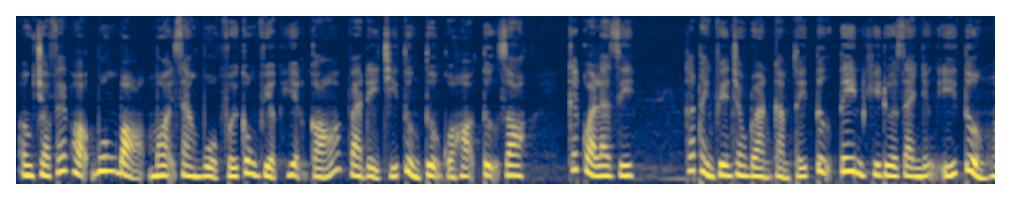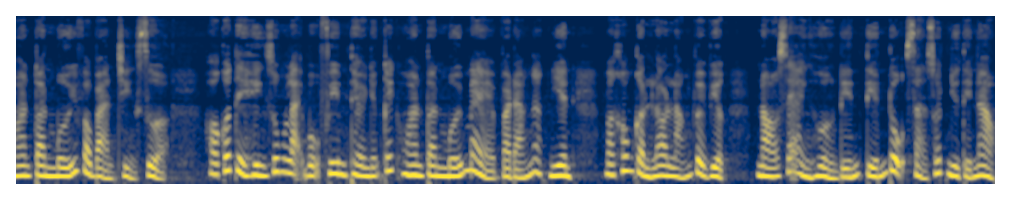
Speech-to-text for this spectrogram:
Ông cho phép họ buông bỏ mọi ràng buộc với công việc hiện có và để trí tưởng tượng của họ tự do. Kết quả là gì? Các thành viên trong đoàn cảm thấy tự tin khi đưa ra những ý tưởng hoàn toàn mới vào bản chỉnh sửa. Họ có thể hình dung lại bộ phim theo những cách hoàn toàn mới mẻ và đáng ngạc nhiên mà không cần lo lắng về việc nó sẽ ảnh hưởng đến tiến độ sản xuất như thế nào.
